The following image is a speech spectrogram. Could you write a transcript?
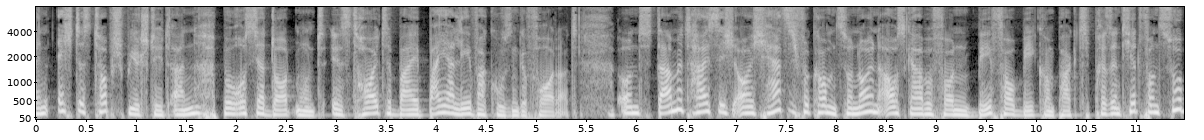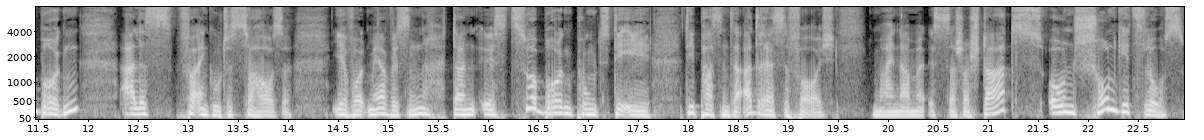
Ein echtes Topspiel steht an. Borussia Dortmund ist heute bei Bayer Leverkusen gefordert. Und damit heiße ich euch herzlich willkommen zur neuen Ausgabe von BVB Kompakt, präsentiert von Zurbrüggen. Alles für ein gutes Zuhause. Ihr wollt mehr wissen? Dann ist zurbrüggen.de die passende Adresse für euch. Mein Name ist Sascha Staat und schon geht's los.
